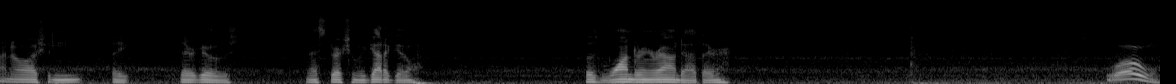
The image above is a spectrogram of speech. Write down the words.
I know I shouldn't. Like, there it goes. That's this direction we gotta go. So it's wandering around out there. Whoa!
